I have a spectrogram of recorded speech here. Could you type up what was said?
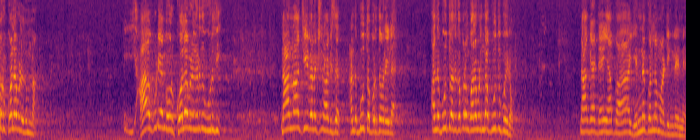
ஒரு கொலை விழுகும்னா. ஆகக்கூடிய கூட அங்க ஒரு கொலை விழுகிறது உறுதி. நான் தான் சீஃப் எலெக்ஷன் ஆபீசர் அந்த பூத்தை பொறுத்தவரையில. அந்த பூத்து அதுக்கப்புறம் கொலை விழுந்தா பூத்து போயிடும். நான் கேட்டேன் ஏப்பா என்ன கொல்ல மாட்டீங்களேன்னு.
